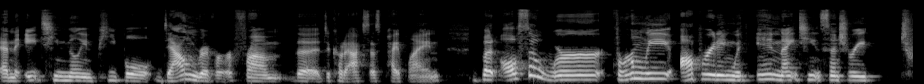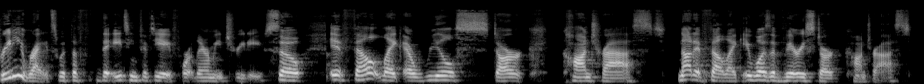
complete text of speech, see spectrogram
and the 18 million people downriver from the Dakota Access Pipeline, but also were firmly operating within 19th century treaty rights with the, the 1858 Fort Laramie Treaty. So it felt like a real stark contrast. Not it felt like it was a very stark contrast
